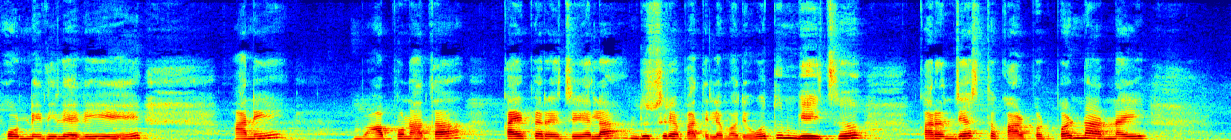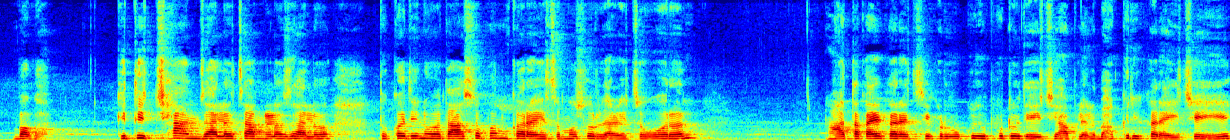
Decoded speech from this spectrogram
फोडणी दिलेली आहे. आणि आपण आता काय करायचं याला? दुसऱ्या पातेल्यामध्ये ओतून घ्यायचं कारण जास्त काळपट पडणार नाही. बघा किती छान झालं चांगलं झालं. तर कधी नव्हतं असं पण करायचं मसूर डाळीचं वरण. आता काय करायचं? इकडं उकळी फुटू द्यायची आपल्याला भाकरी करायची आहे.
